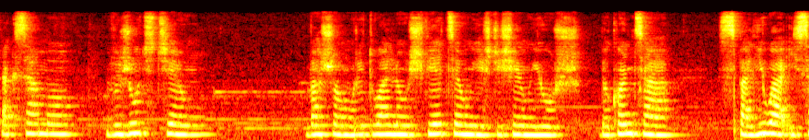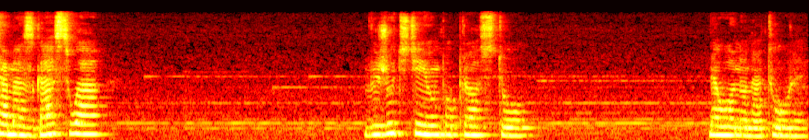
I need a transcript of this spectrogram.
Tak samo wyrzućcie Waszą rytualną świecę, jeśli się już do końca spaliła i sama zgasła, wyrzućcie ją po prostu na łono natury.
